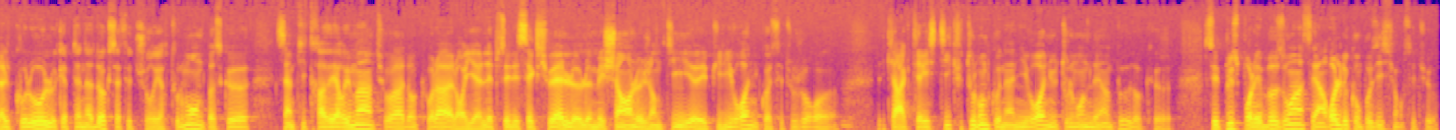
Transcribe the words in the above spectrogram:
L'alcoolo, le Captain Haddock, ça fait toujours rire tout le monde, parce que c'est un petit travers humain, tu vois. Donc, voilà, alors, il y a l'obsédé sexuel, le, le méchant, le gentil, et puis l'ivrogne, quoi. C'est toujours. euh, caractéristiques. Tout le monde connaît un ivrogne, ou tout le monde l'est un peu. Donc, euh, c'est plus pour les besoins, c'est un rôle de composition, si tu veux.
